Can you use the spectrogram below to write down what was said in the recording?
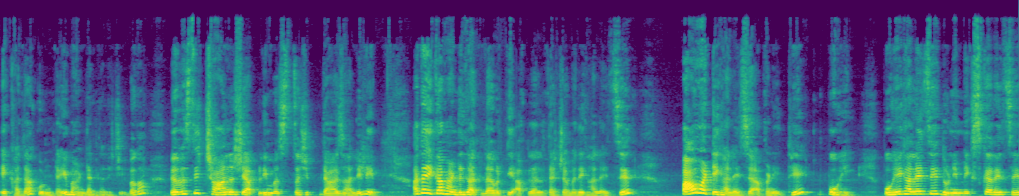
एखादा कोणत्याही भांड्यात घालायची. बघा व्यवस्थित छान अशी आपली मस्त अशी डाळ झालेली आता एका भांड्यात घातल्यावरती आपल्याला त्याच्यामध्ये घालायचे पाववाटी घालायचे आपण इथे पोहे. पोहे घालायचे दोन्ही मिक्स करायचे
